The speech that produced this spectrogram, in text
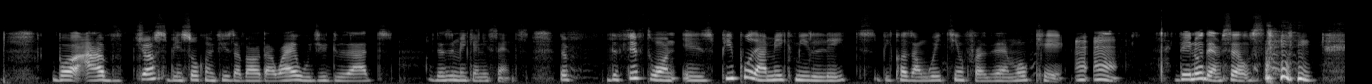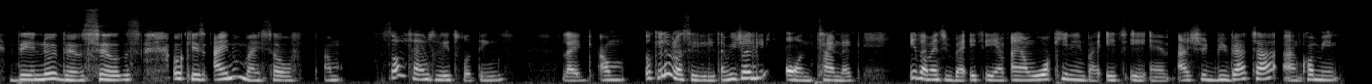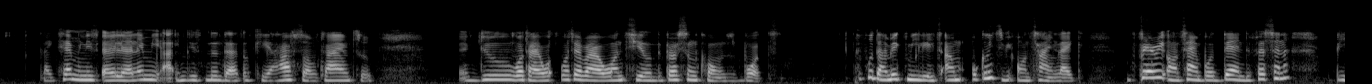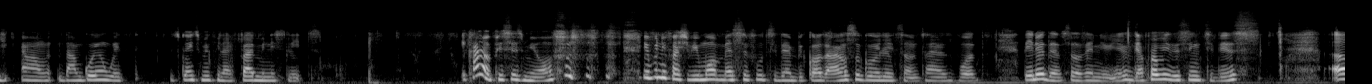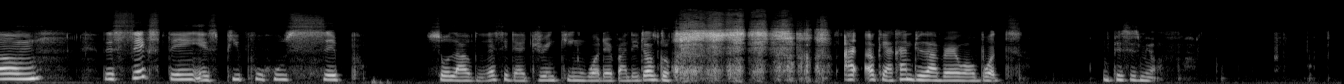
But I've just been so confused about that. Why would you do that? It doesn't make any sense. The the fifth one is people that make me late because I'm waiting for them. Okay. Mm-mm. They know themselves. they know themselves. Okay, so I know myself. I'm sometimes late for things. Like I'm okay, let me not say late. I'm usually on time. Like if I'm meant to be by 8 a.m., I am walking in by 8 a.m. I should be better and come in like 10 minutes earlier. Let me at least know that okay, I have some time to do what I whatever I want till the person comes. But people that make me late, I'm going to be on time, like very on time. But then the person be um that I'm going with is going to make me like five minutes late it kind of pisses me off. Even if I should be more merciful to them because I also go late sometimes, but they know themselves anyways. They're probably listening to this. Um the sixth thing is people who sip so loudly. Let's say they're drinking whatever and they just go I okay, I can't do that very well, but it pisses me off.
